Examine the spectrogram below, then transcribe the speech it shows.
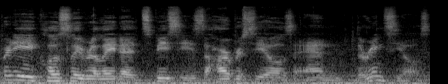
pretty closely related species, the harbor seals and the ring seals.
